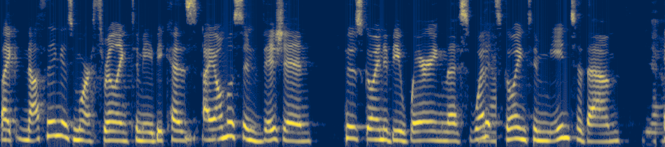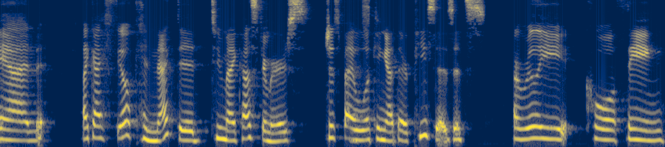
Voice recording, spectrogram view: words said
Like nothing is more thrilling to me because I almost envision who's going to be wearing this, what yeah. it's going to mean to them. Yeah. And like I feel connected to my customers just by yes. looking at their pieces. It's a really cool thing.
